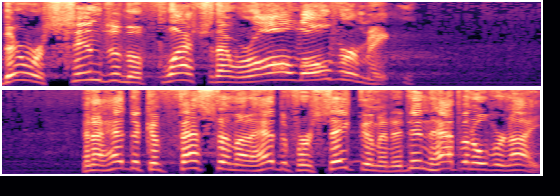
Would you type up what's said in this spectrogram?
There were sins of the flesh that were all over me. And I had to confess them and I had to forsake them, and it didn't happen overnight.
